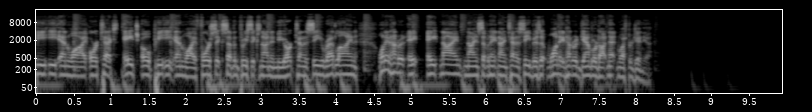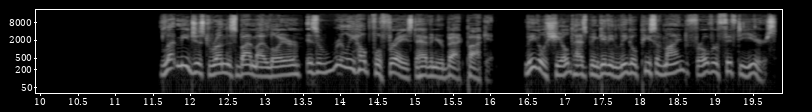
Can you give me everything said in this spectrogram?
P E N Y or text H O P E N Y 467 369 in New York, Tennessee. Red line 1 800 889 9789 Tennessee. Visit 1 800 gambler.net in West Virginia. Let me just run this by my lawyer is a really helpful phrase to have in your back pocket. Legal Shield has been giving legal peace of mind for over 50 years.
